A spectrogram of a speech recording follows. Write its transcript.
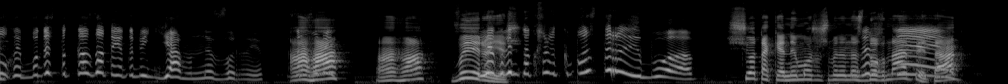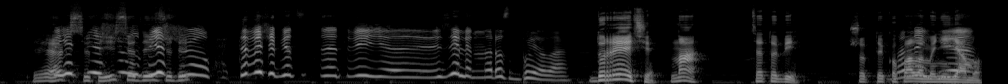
Слухай, будеш так казати, я тобі яму не вирив. Ага, ага, Як вириєш. він так швидко пострибав? Що таке, не можеш мене наздогнати, Завжди. так? Так, сюди, Біжу, сюди, біжу. сюди. Диви, щоб я ц- твій е, зілля не розбила. До речі, на, це тобі. Щоб ти копала мене мені є. яму.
